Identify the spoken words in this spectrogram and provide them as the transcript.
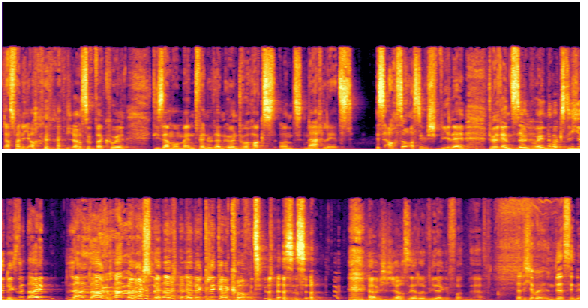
Das fand ich auch, fand ich auch super cool. Dieser Moment, wenn du dann irgendwo hockst und nachlädst. Ist auch so aus dem Spiel, ey. Du rennst irgendwo hin, hockst dich hier und denkst, nein, lad nach, lad nach, schneller, schneller, der Klicker kommt. Das ist so. Habe ich mich auch sehr drin wiedergefunden, ja. Da hatte ich aber in der Szene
